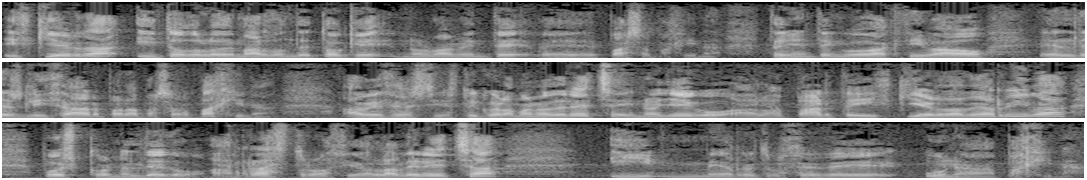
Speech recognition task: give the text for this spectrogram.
izquierda y todo lo demás donde toque normalmente eh, pasa página. También tengo activado el deslizar para pasar página. A veces si estoy con la mano derecha y no llego a la parte izquierda de arriba, pues con el dedo arrastro hacia la derecha y me retrocede una página.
